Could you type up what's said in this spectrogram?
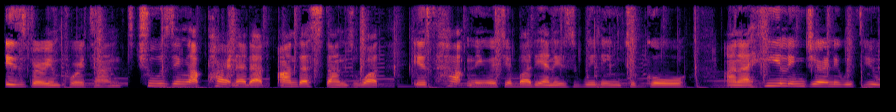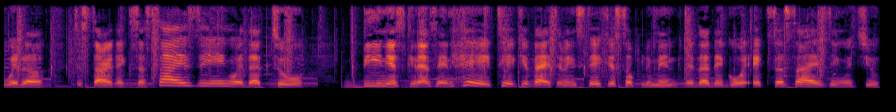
is very important. Choosing a partner that understands what is happening with your body and is willing to go on a healing journey with you, whether to start exercising, whether to be in your skin and saying, hey, take your vitamins, take your supplement, whether they go exercising with you,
